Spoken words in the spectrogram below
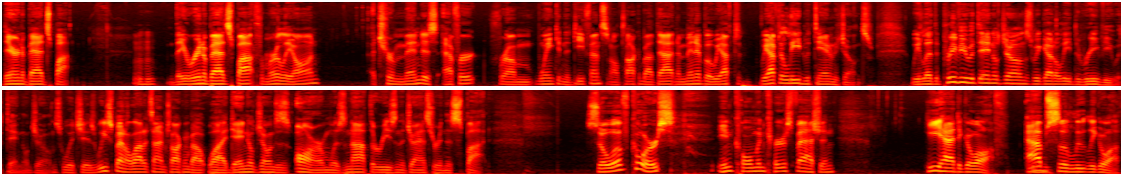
they're in a bad spot. Mm-hmm. They were in a bad spot from early on. A tremendous effort from Wink in the defense, and I'll talk about that in a minute. But we have to we have to lead with Daniel Jones. We led the preview with Daniel Jones. We got to lead the review with Daniel Jones, which is we spent a lot of time talking about why Daniel Jones's arm was not the reason the Giants are in this spot. So of course, in Kollmann curse fashion, he had to go off. Mm-hmm. Absolutely go off.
